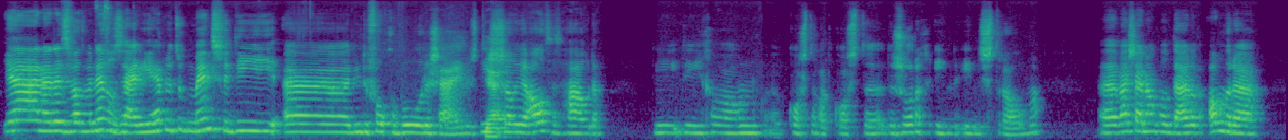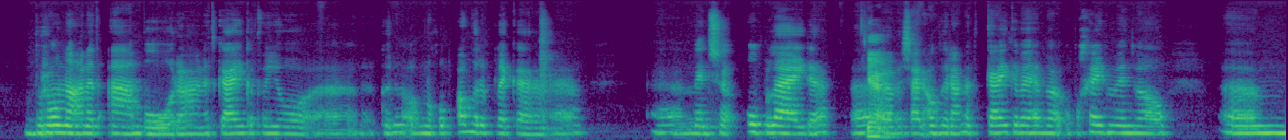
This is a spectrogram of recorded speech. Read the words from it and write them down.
Ja, nou, dat is wat we net al zeiden. Je hebt natuurlijk mensen die, eh, die ervoor geboren zijn. Dus die Ja. zal je altijd houden. Die, die gewoon eh, kosten wat kosten de zorg in, instromen. Eh, wij zijn ook wel duidelijk andere bronnen aan het aanboren. Aan het kijken van, joh, eh, kunnen we ook nog op andere plekken mensen opleiden. Ja. We zijn ook weer aan het kijken. We hebben op een gegeven moment wel ehm,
